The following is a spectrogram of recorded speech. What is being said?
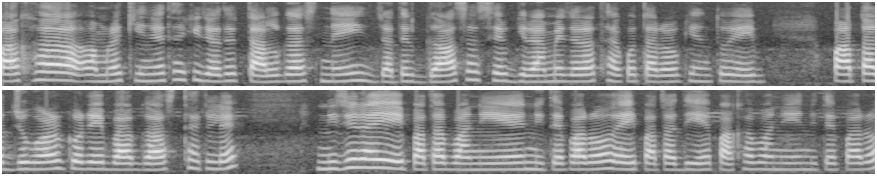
পাখা আমরা কিনে থাকি, যাদের তাল গাছ নেই, যাদের গাছ আছে গ্রামে যারা থাকো, তারাও কিন্তু এই পাতা জোগাড় করে বা গাছ থাকলে নিজেরাই এই পাতা বানিয়ে নিতে পারো, এই পাতা দিয়ে পাখা বানিয়ে নিতে পারো।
